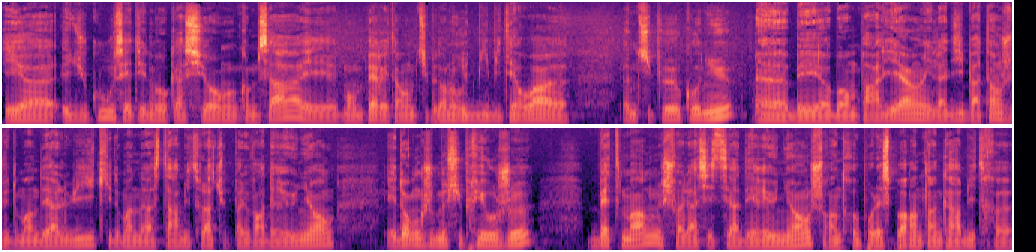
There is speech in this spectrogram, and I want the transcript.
Et, euh, et, du coup, ça a été une vocation comme ça. Et mon père étant un petit peu dans le rugby biterrois, euh, un petit peu connu, euh, ben, bon, par lien, il a dit bah, Attends, je vais demander à lui qui demande à cet arbitre-là, tu peux pas aller voir des réunions. Et donc, je me suis pris au jeu bêtement, je suis allé assister à des réunions, je suis rentré au Pôle Espoir en tant qu'arbitre euh,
